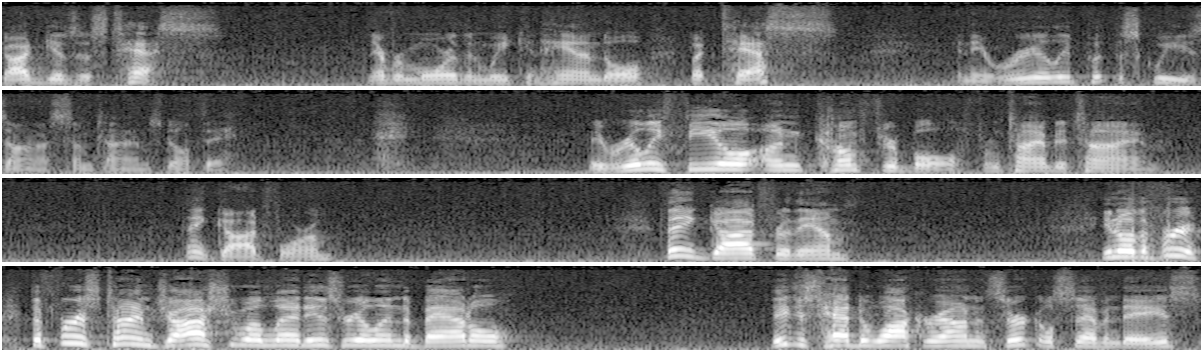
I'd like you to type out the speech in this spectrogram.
God gives us tests, never more than we can handle, but tests, and they really put the squeeze on us sometimes, don't they? They really feel uncomfortable from time to time. Thank God for them. Thank God for them. You know, the, fir- the first time Joshua led Israel into battle, they just had to walk around in circles seven days.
